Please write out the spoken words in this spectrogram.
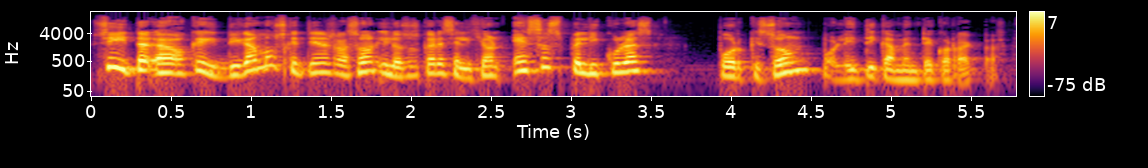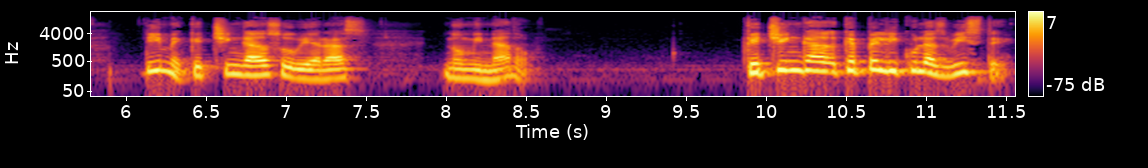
sí, ah, ok, digamos que tienes razón y los Oscars eligieron esas películas porque son políticamente correctas. Dime, ¿qué chingados hubieras nominado? ¿Qué chingado, qué películas viste?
